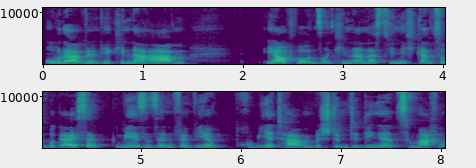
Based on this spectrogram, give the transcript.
oder wenn wir Kinder haben, ja auch bei unseren Kindern, dass die nicht ganz so begeistert gewesen sind, wenn wir probiert haben, bestimmte Dinge zu machen.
